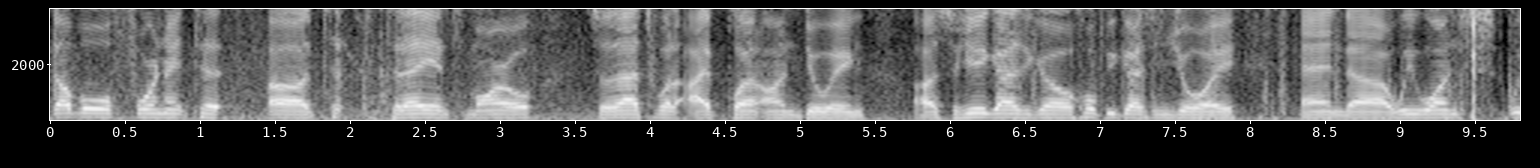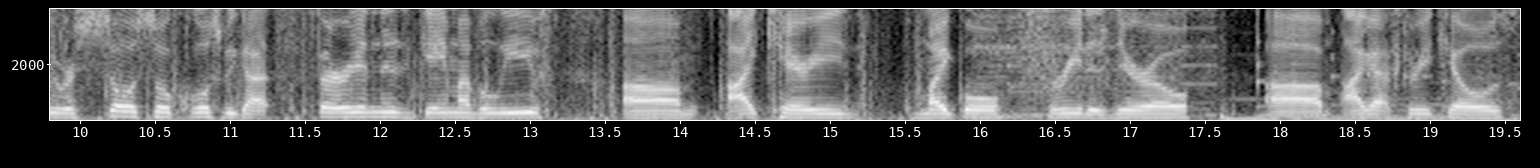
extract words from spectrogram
double Fortnite uh, today and tomorrow. So that's what I plan on doing. Uh, so here you guys go. Hope you guys enjoy. And uh, we once We were so so close. We got third in this game, I believe. Um, I carried Michael three to zero. Um, I got three kills.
